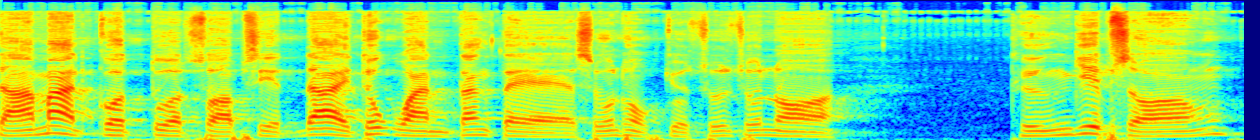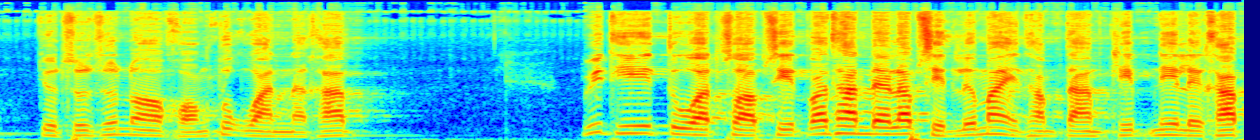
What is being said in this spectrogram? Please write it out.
สามารถกดตรวจสอบสิทธิ์ได้ทุกวันตั้งแต่ 06.00 น ถึง 22.00 น ของทุกวันนะครับ วิธีตรวจสอบสิทธิ์ว่าท่านได้รับสิทธิ์หรือไม่ทำตามคลิปนี้เลยครับ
